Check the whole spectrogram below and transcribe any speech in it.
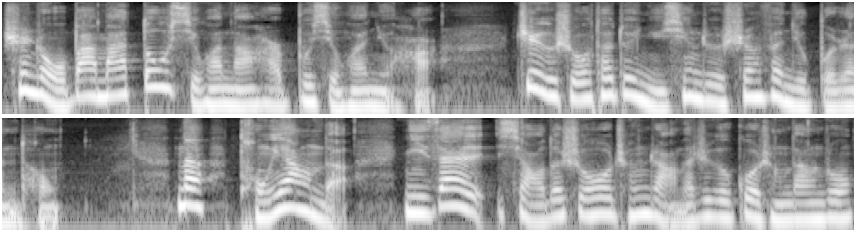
甚至我爸妈都喜欢男孩，不喜欢女孩。这个时候他对女性这个身份就不认同。那同样的，你在小的时候成长的这个过程当中，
